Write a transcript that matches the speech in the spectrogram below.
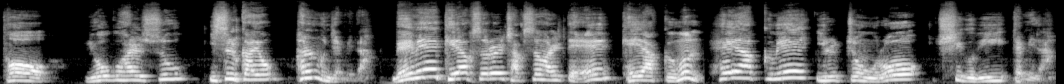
더 요구할 수 있을까요? 하는 문제입니다. 매매 계약서를 작성할 때 계약금은 해약금의 일종으로 취급이 됩니다.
